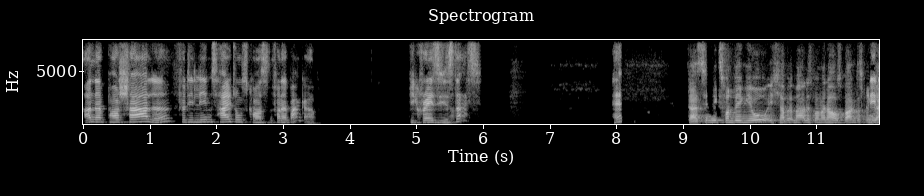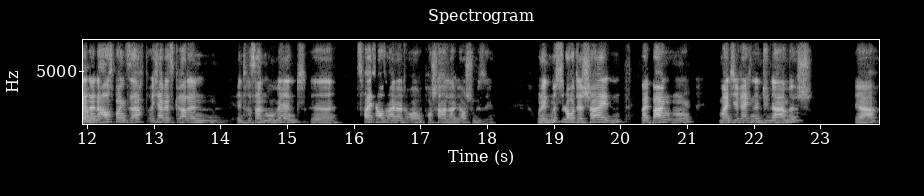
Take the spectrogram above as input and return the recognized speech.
an der Pauschale für die Lebenshaltungskosten von der Bank ab. Wie crazy ist das? Hä? Da ist hier nichts von wegen, jo, ich habe immer alles bei meiner Hausbank. Das bringt nee, wenn deine Hausbank sagt, ich habe jetzt gerade einen interessanten Moment, äh, 2100 Euro Pauschale habe ich auch schon gesehen. Und dann müsst ihr doch unterscheiden, bei Banken, manche rechnen dynamisch, ja,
